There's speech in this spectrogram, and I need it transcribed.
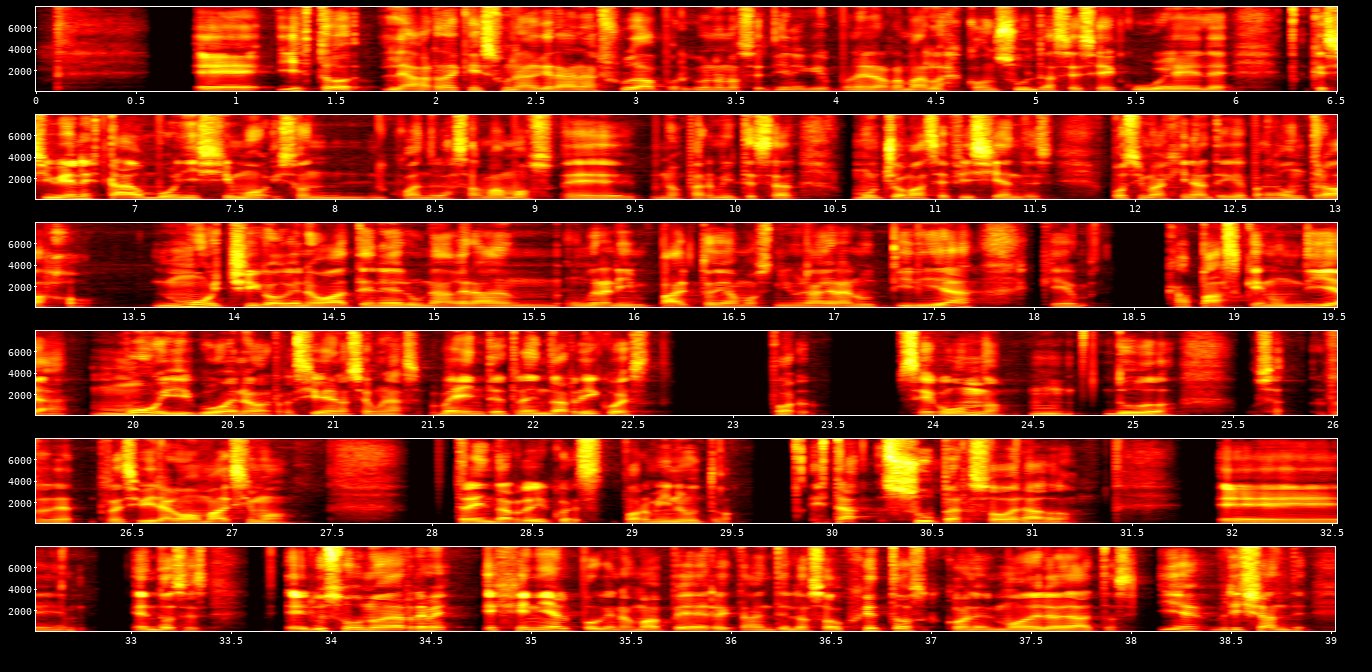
Eh, y esto, la verdad que es una gran ayuda porque uno no se tiene que poner a armar las consultas SQL, que si bien está buenísimo y son cuando las armamos nos permite ser mucho más eficientes, vos imaginate que para un trabajo muy chico que no va a tener gran, un gran impacto, digamos, ni una gran utilidad, que capaz que en un día muy bueno recibe, no sé, unas 20, 30 requests por, segundo, mm, dudo. O sea, recibirá como máximo 30 requests por minuto. Está súper sobrado. Eh, entonces, el uso de un ORM es genial porque nos mapea directamente los objetos con el modelo de datos. Y es brillante.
